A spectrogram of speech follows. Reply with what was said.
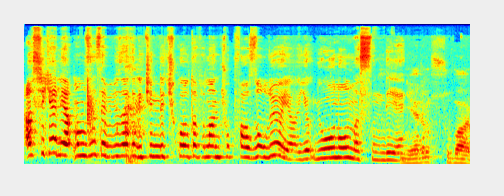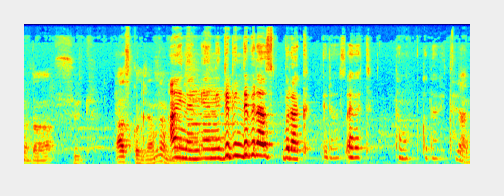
Az şekerli yapmamızın sebebi zaten içinde çikolata falan çok fazla oluyor ya yo- yoğun olmasın diye. Yarım su bardağı süt. Az koyacağım değil mi? Aynen yani dibinde biraz bırak. Biraz evet. Tamam bu kadar yeter. Yani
